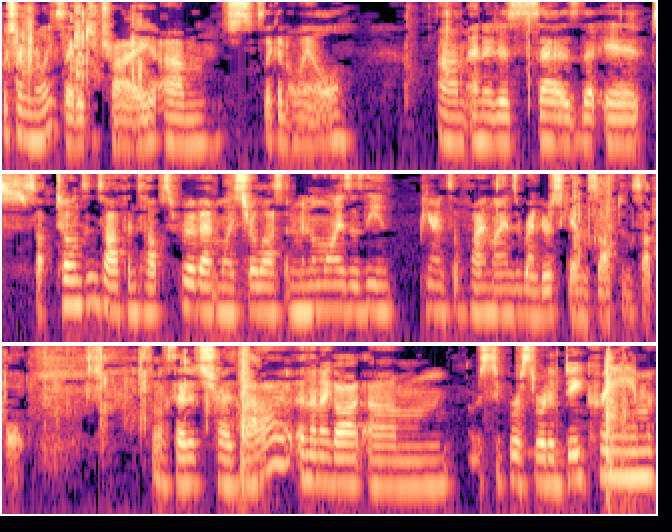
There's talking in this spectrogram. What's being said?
which I'm really excited to try. Um, it's like an oil. Um, and it is says that it so tones and softens, helps prevent moisture loss, and minimalizes the appearance of fine lines, renders skin soft and supple. So I'm excited to try that. And then I got um, Super Restorative Day Cream.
